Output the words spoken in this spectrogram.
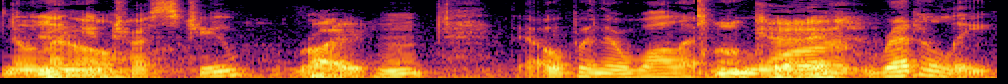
You I know. trust you. right? Mhm. They open their wallet Okay. more readily,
